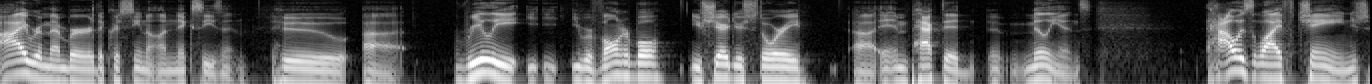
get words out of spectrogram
I remember the Kristina on Nick season who uh, really y- you were vulnerable. You shared your story. Uh, it impacted uh, millions. How has life changed?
